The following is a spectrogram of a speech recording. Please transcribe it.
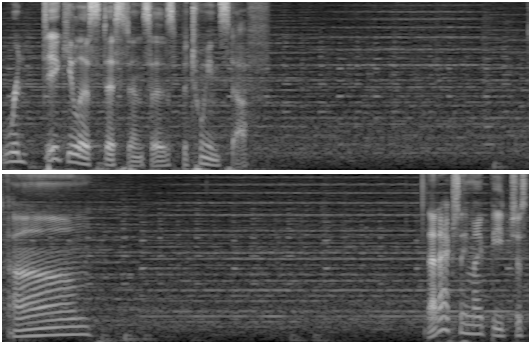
ridiculous distances between stuff. Um, that actually might be just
